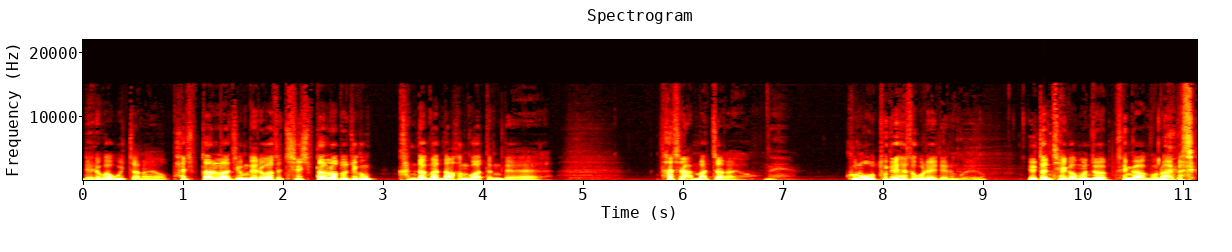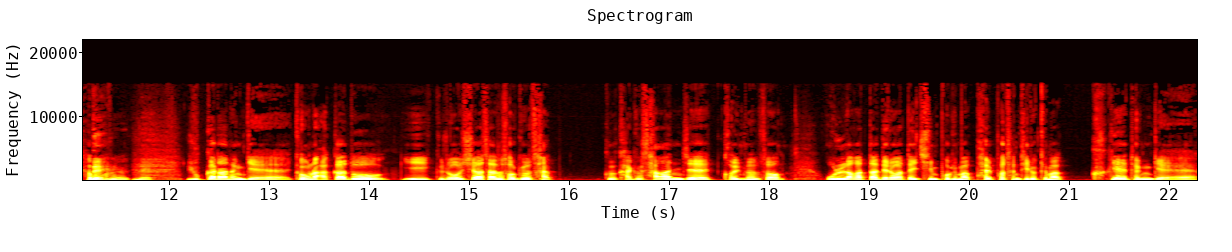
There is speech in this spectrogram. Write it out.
내려가고 있잖아요. 80달러 지금 내려가서 70달러도 지금 간당간당한 것 같은데 사실 안 맞잖아요. 네. 그건 어떻게 해석을 해야 되는 거예요? 일단 제가 먼저 생각한 거는 아까 제가 네. 보는 네. 유가라는 게 결국은 아까도 이그 러시아산 석유 사, 그 가격 상한제 걸면서 올라갔다 내려갔다 이 진폭이 막 8% 이렇게 막 크게 된 게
